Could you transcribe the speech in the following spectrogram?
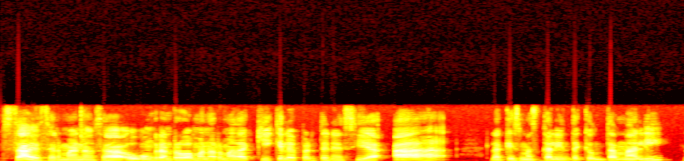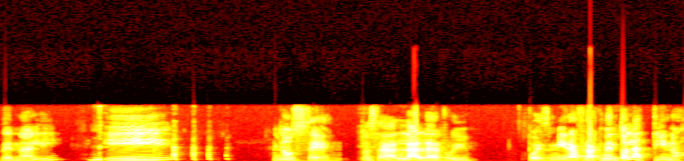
Sabes, hermana, o sea, hubo un gran robo a mano armada aquí que le pertenecía a la que es más caliente que un tamali, Denali. Y no sé, o sea, Lala Rui. Pues mira, Lala fragmento Rui. latino.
